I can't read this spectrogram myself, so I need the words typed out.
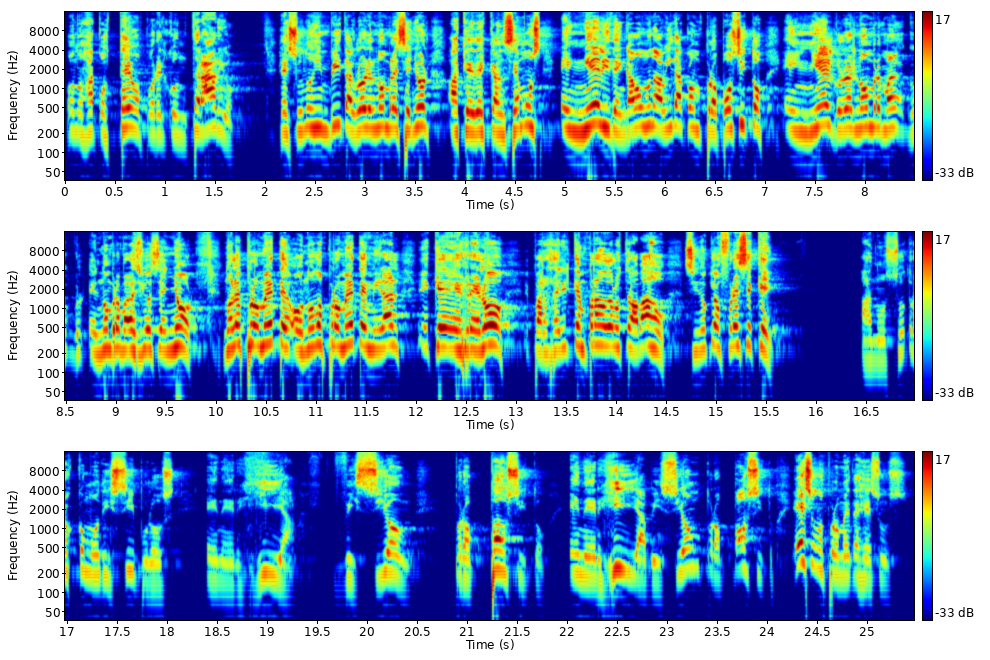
o nos acostemos. Por el contrario, Jesús nos invita, gloria al nombre del Señor, a que descansemos en Él y tengamos una vida con propósito en Él. Gloria al nombre, el nombre maravilloso del Señor. No les promete o no nos promete mirar eh, que el reloj para salir temprano de los trabajos, sino que ofrece que a nosotros como discípulos energía, visión, propósito, energía, visión, propósito. Eso nos promete Jesús.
